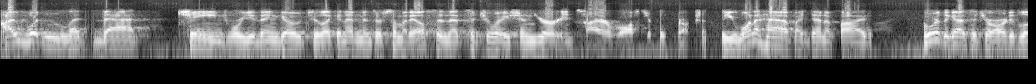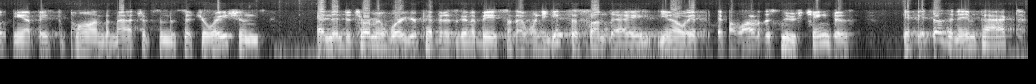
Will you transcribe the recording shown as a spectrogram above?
I wouldn't let that change where you then go to like an Edmonds or somebody else in that situation, your entire roster construction. So you want to have identified who are the guys that you're already looking at based upon the matchups and the situations, and then determine where your pivot is going to be so that when you get to Sunday, you know, if, if a lot of this news changes, if it doesn't impact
